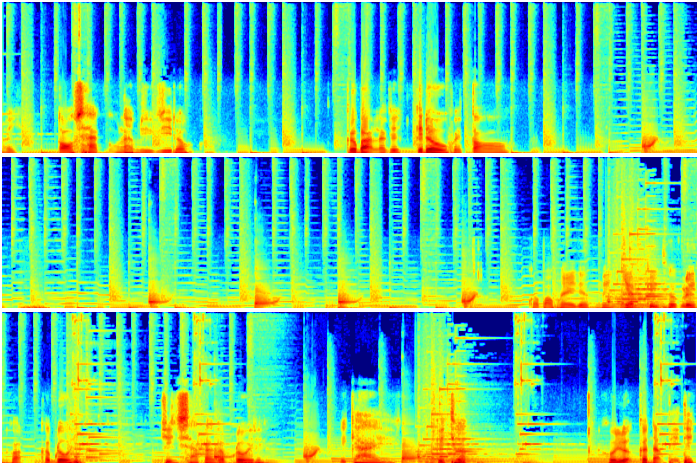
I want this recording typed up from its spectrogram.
Đấy, to xác cũng làm gì gì đâu. Cơ bản là cái cái đầu phải to. Quả bóng này được mình nhân kích thước lên khoảng gấp đôi. Chính xác là gấp đôi đi x2 kích thước. Khối lượng cân nặng thể tích.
